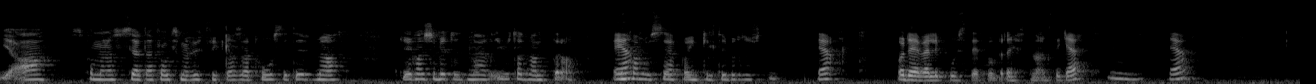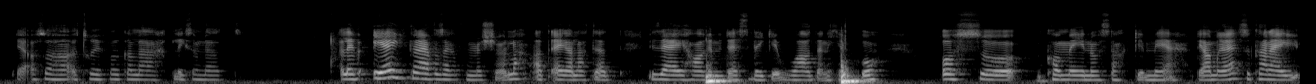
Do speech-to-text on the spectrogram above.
Ja, så kan man også si at det er folk som har utvikla seg positivt med at de har kanskje blitt litt mer utadvendte, da. Det Ja. kan vi se på enkelte i bedriften. ja. Og det er veldig positivt for bedriften òg, sikkert? Ja. Ja, altså, jeg tror folk har lært liksom det at Eller jeg kan jeg snakke for meg sjøl, at jeg har lært det at hvis jeg har en idé, så tenker wow, den er kjempegod. Og så kommer jeg inn og snakker med de andre, så kan jeg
